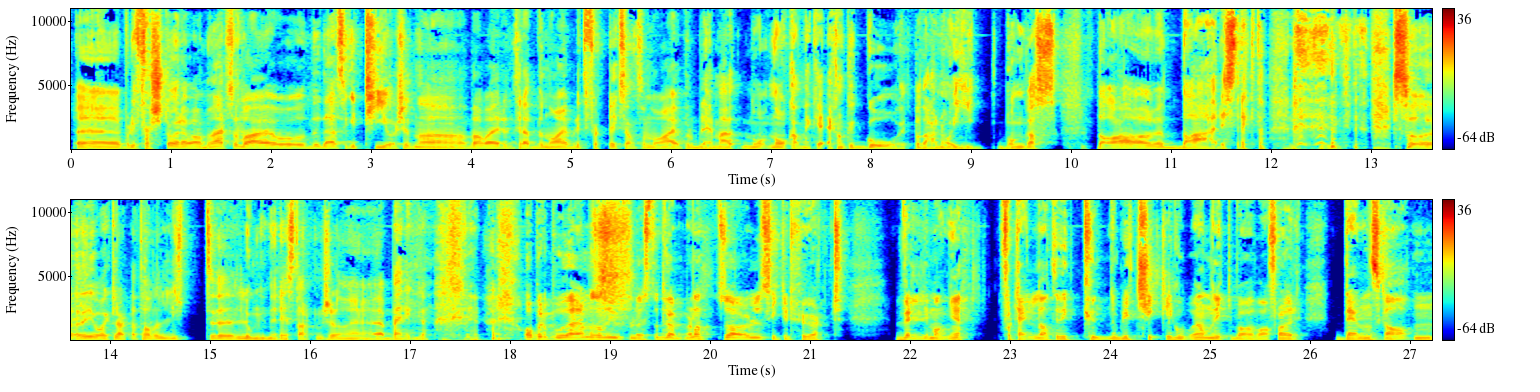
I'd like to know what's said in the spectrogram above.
Uh, for de første åra jeg var med der, så var jeg jo Det er sikkert ti år siden. Da var jeg rundt 30, nå er jeg blitt 40. ikke sant? Så nå er jo problemet at nå, nå, kan jeg ikke Jeg kan ikke gå ut på der nå og gi bånn gass. Da, da, er det strekk, da. så jo, jeg klarte å ta det litt eh, lugnere i starten, så jeg berga. Apropos det her med sånne uforløste drømmer, da, så har du sikkert hørt veldig mange fortelle at de kunne blitt skikkelig gode, om det ikke bare var for den skaden,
